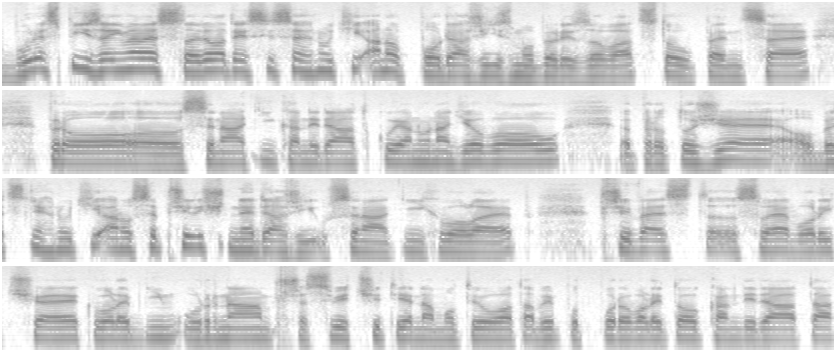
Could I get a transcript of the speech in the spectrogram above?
Bude spíš zajímavé zajímavé sledovat, jestli se hnutí ano podaří zmobilizovat stoupence pro eh, senátní kandidátku Janu Naďovou, protože obecně hnutí ano se příliš nedaří u senátních voleb přivést své voliče k volebním urnám, přesvědčit je, namotivovat, aby podporovali toho kandidáta.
